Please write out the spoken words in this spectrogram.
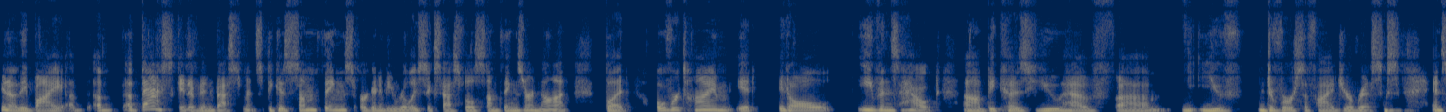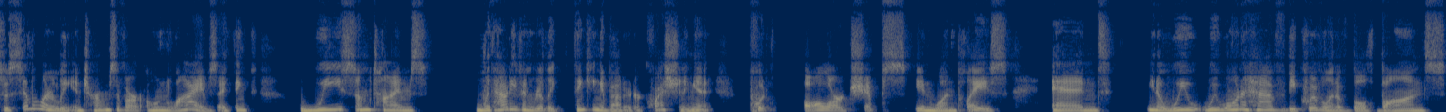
you know, they buy a, a, a basket of investments because some things are going to be really successful, some things are not. But over time, it it all evens out uh, because you have um, you've diversified your risks. And so, similarly, in terms of our own lives, I think we sometimes, without even really thinking about it or questioning it, put all our chips in one place. And you know, we we want to have the equivalent of both bonds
